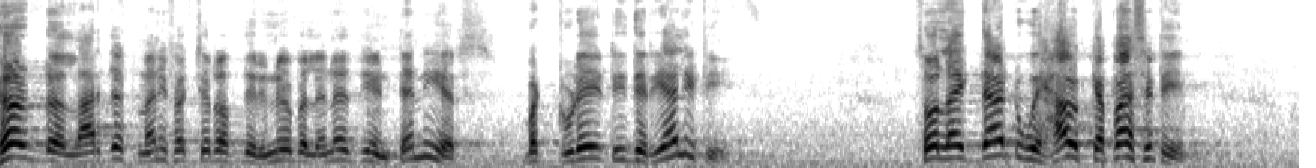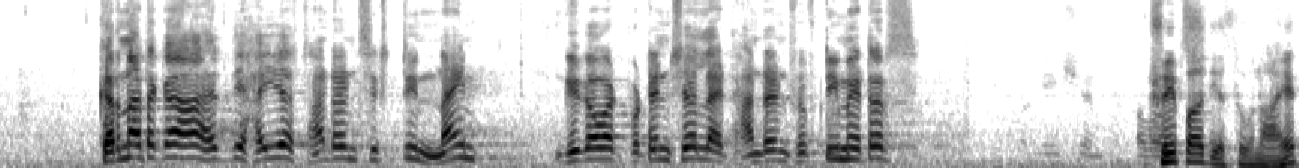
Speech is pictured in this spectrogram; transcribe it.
third largest manufacturer of the renewable energy in 10 years. But today it is the reality. So like that, we have capacity. Karnataka has the highest 169 gigawatt potential at 150 meters. Sripad Yasunayak,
